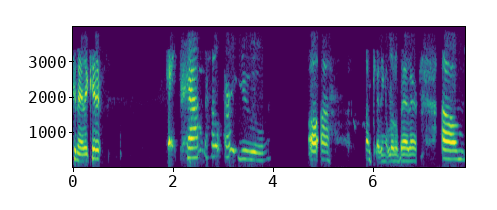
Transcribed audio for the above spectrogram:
Connecticut. Hey, Pat, how are you? Oh, uh, I'm getting a little better. Um,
